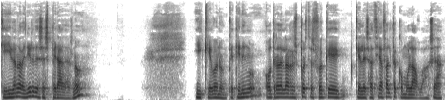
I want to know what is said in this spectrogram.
que iban a venir desesperadas, ¿no? Y que bueno, que tienen otra de las respuestas fue que, que, les hacía falta como el agua, o sea,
